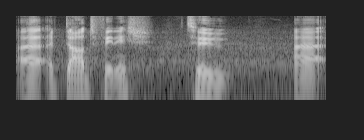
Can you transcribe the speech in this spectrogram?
uh, a dud finish to uh,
